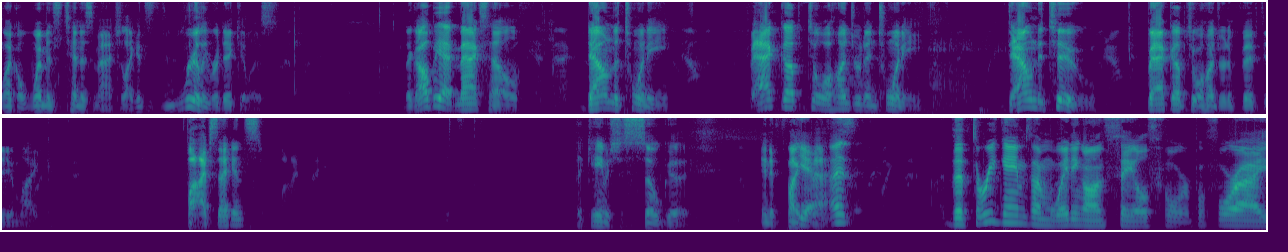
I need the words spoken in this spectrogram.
like a women's tennis match. Like it's really ridiculous. Like I'll be at max health, down to twenty, back up to 120, down to two, back up to 150 in like five seconds. The game is just so good, and it fight yeah, backs. The three games I'm waiting on sales for before I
